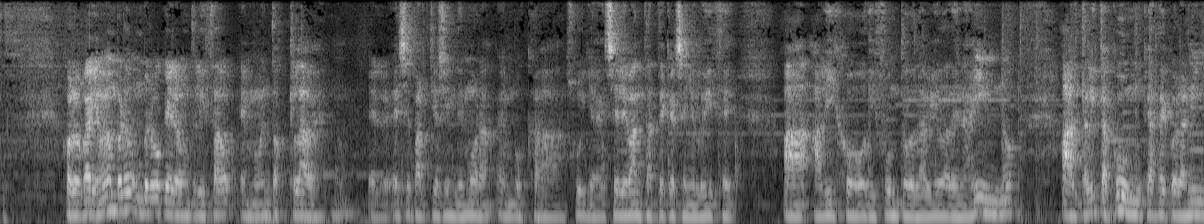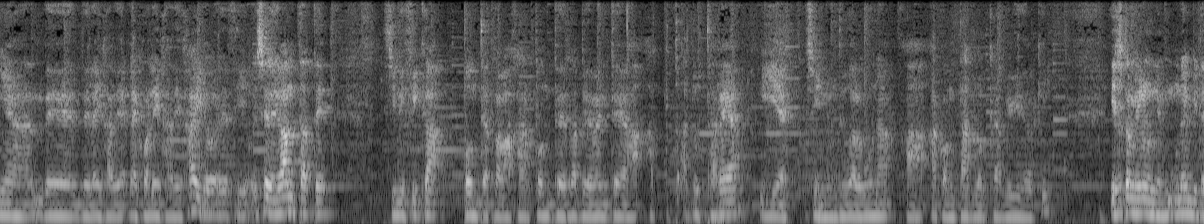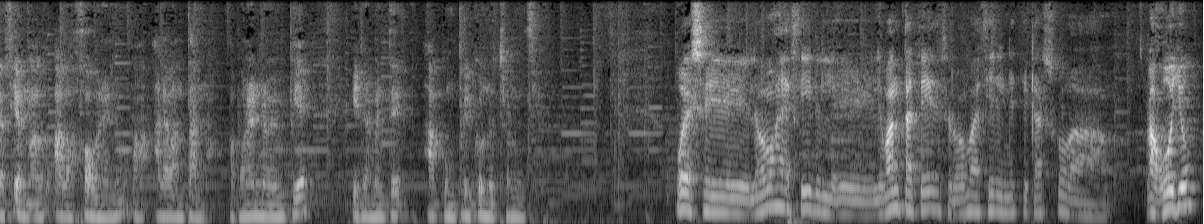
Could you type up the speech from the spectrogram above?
Con lo cual, yo un verbo, un verbo que lo he utilizado en momentos claves, ese partido sin demora en busca suya, ese levántate que el Señor le dice al hijo difunto de la viuda de Naín, ¿no? al talita cum que hace con la niña de, la hija de, la hija de Jairo, es decir, ese levántate significa ponte a trabajar, ponte rápidamente a, tus tareas y es, sin duda alguna a, contar lo que has vivido aquí. Y eso también es una, invitación a, los jóvenes, ¿no? a levantarnos, a ponernos en pie y realmente a cumplir con nuestro anuncio. Pues eh, le vamos a decir, levántate, se lo vamos a decir en este caso a, a Goyo,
